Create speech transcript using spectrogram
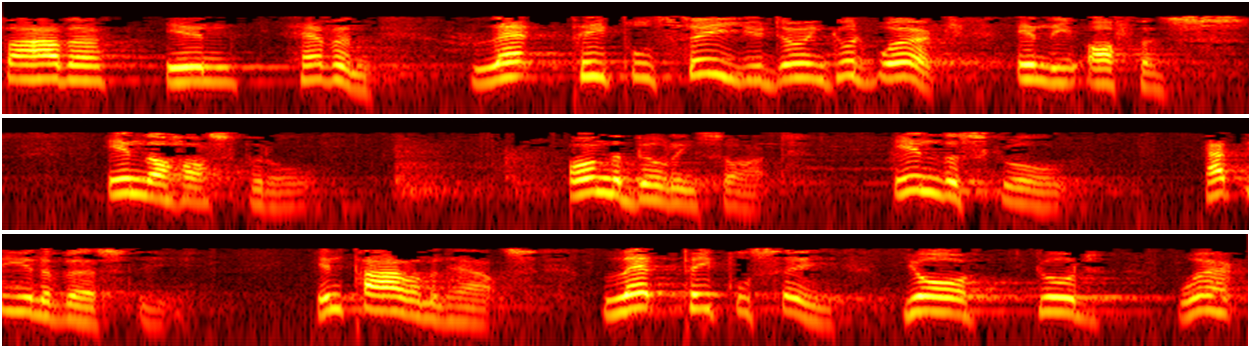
Father in heaven. Let people see you doing good work in the office, in the hospital, on the building site, in the school, at the university, in Parliament House. Let people see your good work.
